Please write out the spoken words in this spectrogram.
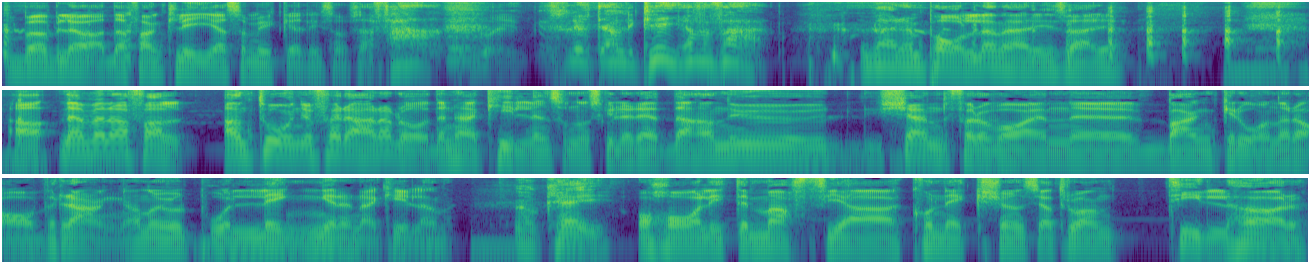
och började blöda för han kliar så mycket liksom. Så här, fan, sluta aldrig klia för fan. Det är värre än pollen här i Sverige. Ja, nej men i alla fall, Antonio Ferrara då, den här killen som de skulle rädda, han är ju känd för att vara en eh, bankrånare av rang. Han har ju hållit på länge den här killen. Okej. Och har lite maffia connections, jag tror han tillhör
